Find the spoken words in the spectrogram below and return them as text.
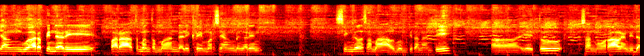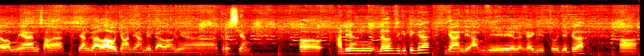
Yang gue harapin dari para teman-teman dari Creamers yang dengerin single sama album kita nanti, uh, yaitu pesan moral yang di dalamnya, misalnya yang galau jangan diambil galaunya, terus yang uh, ada yang dalam segitiga jangan diambil yang kayak gitu. Jadilah uh,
